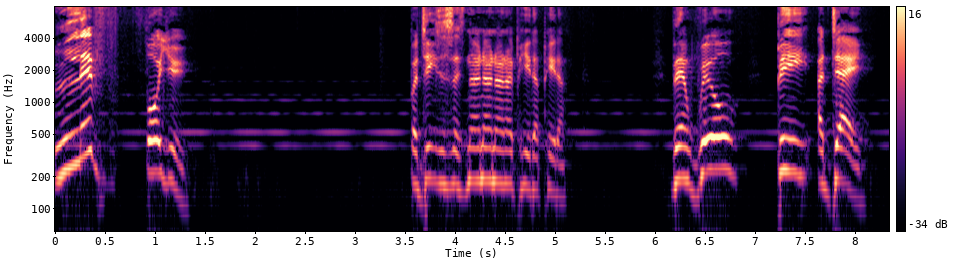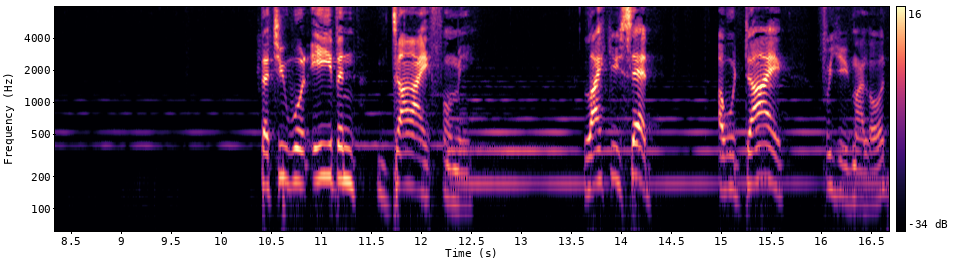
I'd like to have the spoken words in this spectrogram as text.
live for you. But Jesus says, No, no, no, no, Peter, Peter. There will be a day that you would even die for me. Like you said, I would die for you, my Lord.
